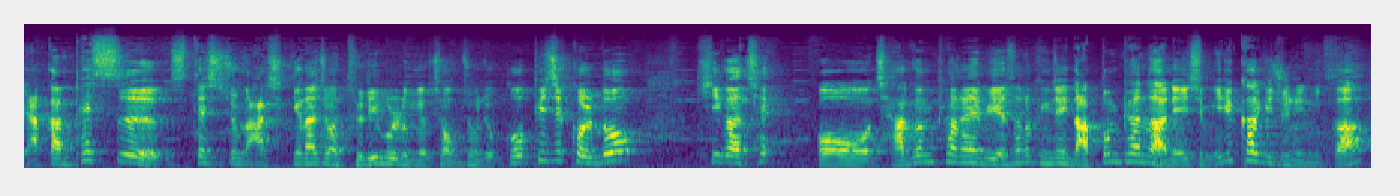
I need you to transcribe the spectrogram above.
약간 패스 스탯이 좀 아쉽긴 하지만 드리블 능력이 엄청 좋고 피지컬도 키가 채, 어, 작은 편에 비해서는 굉장히 나쁜 편은 아니에요. 지금 1카 기준이니까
